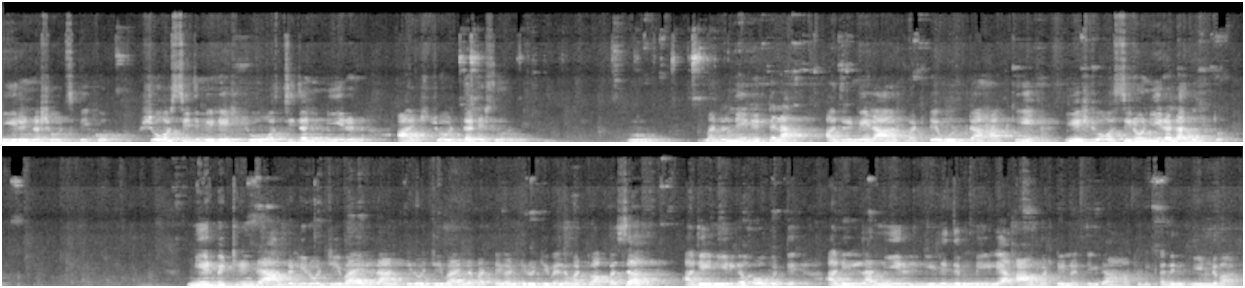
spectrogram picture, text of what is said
ನೀರನ್ನು ಶೋಧಿಸಬೇಕು ಶೋಸಿದ ಮೇಲೆ ಶೋಸಿದ ನೀರನ್ನು, ಆ ಶೋಧದಲ್ಲಿ ನೀರಿತ್ತಲ್ಲ ಮೊದಲು ನೀರಿರ್ತಲ್ಲ ಅದ್ರ ಮೇಲೆ ಆ ಬಟ್ಟೆ ಉಲ್ಟಾ ಹಾಕಿ ಈ ಶೋಸಿರೋ ನೀರಲ್ಲಿ ಅದಂತು ನೀರು ಬಿಟ್ಟರಿಂದ ಅದರಲ್ಲಿರೋ ಜೀವ ಎಲ್ಲ ಅಂತಿರೋ ಜೀವ ಎಲ್ಲ, ಬಟ್ಟೆಗೆ ಅಂಟಿರೋ ಜೀವ ಎಲ್ಲ ಮತ್ತು ವಾಪಸ್ ಅದೇ ನೀರಿಗೆ ಹೋಗುತ್ತೆ. ಅದೆಲ್ಲ ನೀರಲ್ಲಿ ಇಳಿದ ಮೇಲೆ ಆ ಬಟ್ಟೆನ ತೆಗೆದು ಹಾಕಬೇಕು. ಅದನ್ನು ಹಿಂಡಬಾರ್ದು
